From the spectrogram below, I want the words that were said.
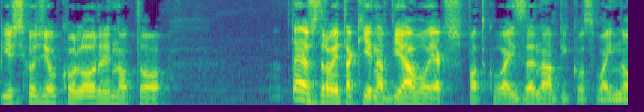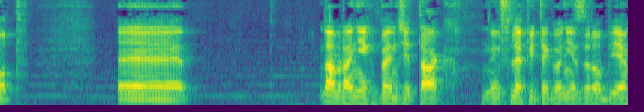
jeśli chodzi o kolory, no to... Też zrobię takie na biało, jak w przypadku Wizena, because why not. Eee... Dobra, niech będzie tak. No już lepiej tego nie zrobię.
